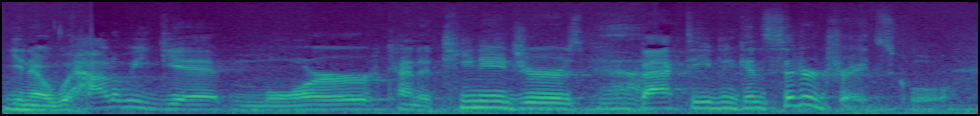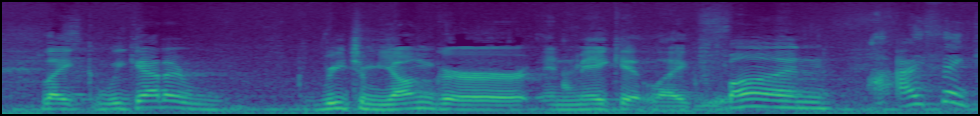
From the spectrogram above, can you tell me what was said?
you know, how do we get more kind of teenagers Yeah. back to even consider trade school? Like, we got to reach them younger and make it like fun. I think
